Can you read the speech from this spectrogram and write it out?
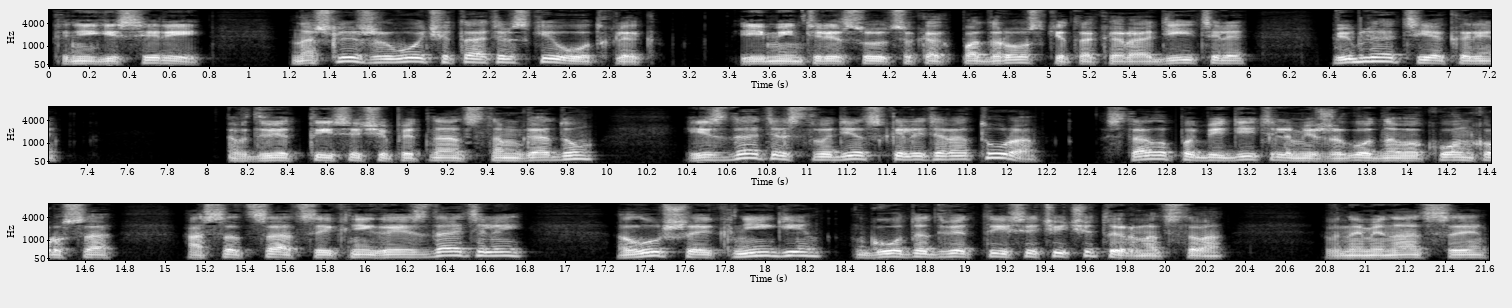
Книги серии нашли живой читательский отклик. Ими интересуются как подростки, так и родители, библиотекари. В 2015 году издательство «Детская литература» стало победителем ежегодного конкурса Ассоциации книгоиздателей – Лучшие книги года 2014 в номинации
